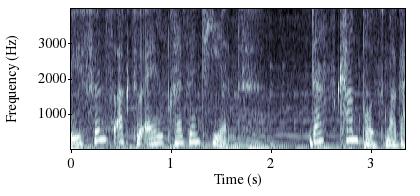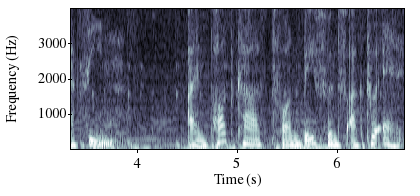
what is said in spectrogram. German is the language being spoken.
B5 aktuell präsentiert. Das Campus Magazin. Ein Podcast von B5 aktuell.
